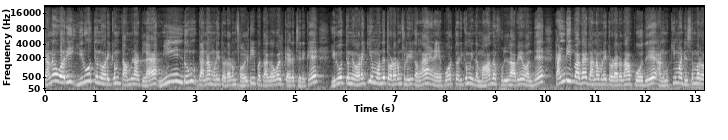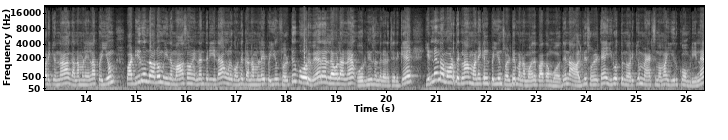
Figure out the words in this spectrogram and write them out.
ஜனவரி இருபத்தி ஒன்று வரைக்கும் தமிழ்நாட்டில் மீண்டும் கனமழை தொடரும் சொல்லிட்டு இப்போ தகவல் கிடைச்சிருக்கு. இருபத்தொன்று வரைக்கும் வந்து தொடரும் சொல்லியிருக்காங்க. என்னை பொறுத்த வரைக்கும் இந்த மாதம் ஃபுல்லாகவே வந்து கண்டிப்பாக கனமழை தொடர தான் போகுது. அண்ட் முக்கியமாக டிசம்பர் வரைக்கும் தான் கனமழையெல்லாம் பெய்யும். பட் இருந்தாலும் இந்த மாதம் என்னன்னு தெரியல. உங்களுக்கு வந்து கனமழை பெய்யும் சொல்லிட்டு இப்போ ஒரு வேறு லெவலான ஒரு நியூஸ் வந்து கிடச்சிருக்கு. என்னென்ன மாவட்டத்துக்குலாம் மனைகள் பெய்யும் சொல்லிட்டு இப்போ நம்ம வந்து பார்க்கும்போது நான் ஆல்ரெடி சொல்லிட்டேன் இருபத்தொன்று வரைக்கும் மேக்ஸிமமாக இருக்கும் அப்படின்னு.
